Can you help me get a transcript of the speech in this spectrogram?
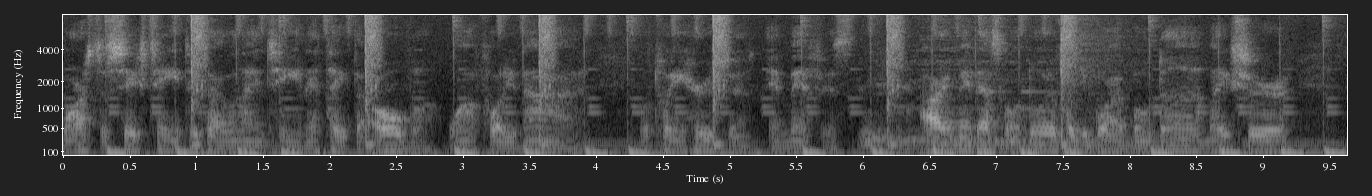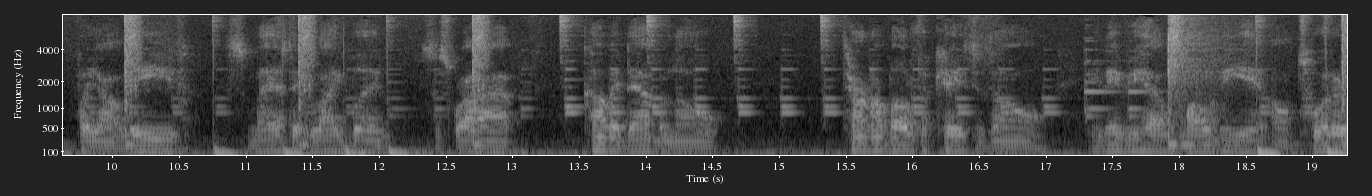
March the 16th, 2019, they take the over 149 between Houston and Memphis. All right, man, that's gonna do it for your boy Bodon. Make sure for y'all leave, smash that like button, subscribe, comment down below, turn on notifications on, and if you haven't followed me yet on Twitter,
